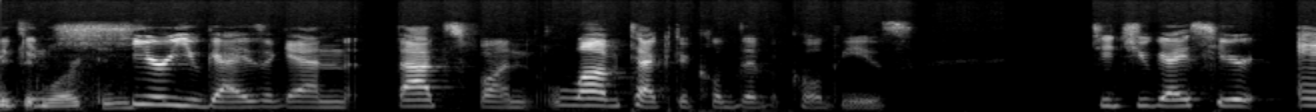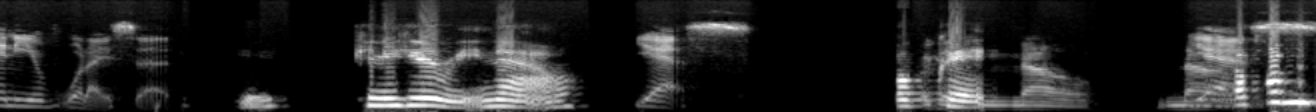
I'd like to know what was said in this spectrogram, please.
I it can working? hear you guys again. That's fun. Love technical difficulties. Did you guys hear any of what I said? Can you hear me now? Yes. Okay. Now, now. Yes. How come,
